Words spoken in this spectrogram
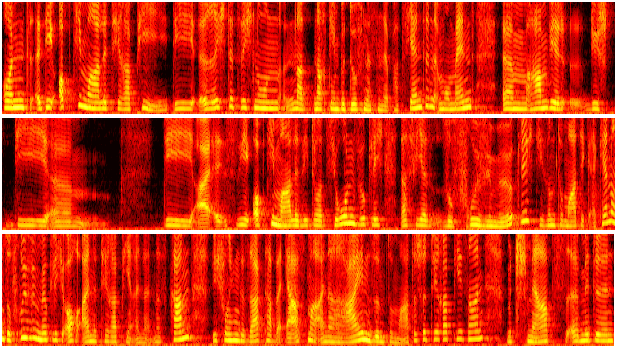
Und äh, die optimale Therapie, die richtet sich nun na, nach den Bedürfnissen der Patientin. Im Moment ähm, haben wir die, die ähm, die äh, ist die optimale Situation wirklich, dass wir so früh wie möglich die Symptomatik erkennen und so früh wie möglich auch eine Therapie einleiten. Das kann, wie ich vorhin gesagt habe, erstmal eine rein symptomatische Therapie sein mit Schmerzmitteln,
